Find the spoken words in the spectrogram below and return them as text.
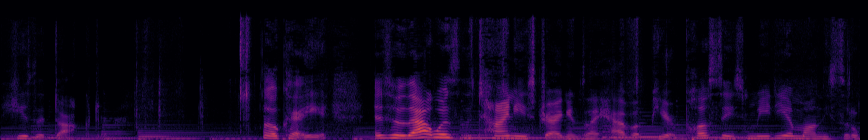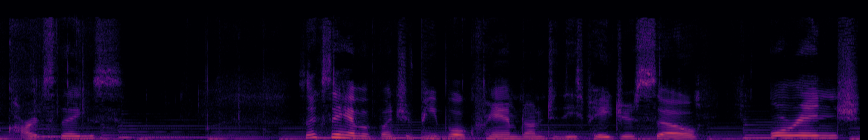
he's a doctor. Okay, and so that was the tiniest dragons I have up here, plus these medium on these little cards things. So next I have a bunch of people crammed onto these pages. So Orange,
